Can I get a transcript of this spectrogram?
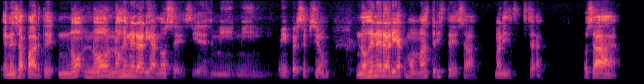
en esa parte, no, no, no generaría, no sé si es mi, mi, mi percepción, no generaría como más tristeza, Marisa. O sea,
